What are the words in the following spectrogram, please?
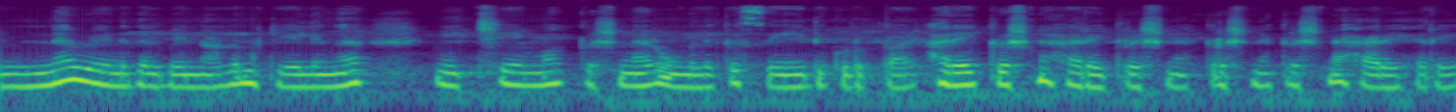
என்ன வேண்டுதல் வேணாலும் கேளுங்க. நிச்சயமாக கிருஷ்ணர் உங்களுக்கு செய்து கொடுப்பார். ஹரே கிருஷ்ண ஹரே கிருஷ்ண கிருஷ்ண கிருஷ்ண ஹரே ஹரே.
